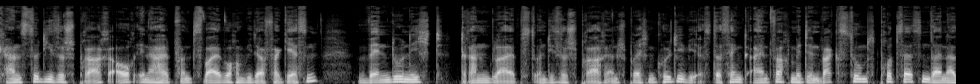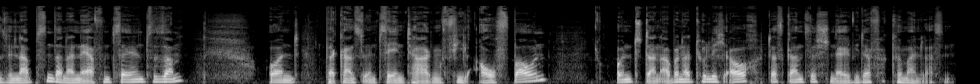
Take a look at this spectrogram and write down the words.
kannst du diese Sprache auch innerhalb von zwei Wochen wieder vergessen, wenn du nicht dran bleibst und diese Sprache entsprechend kultivierst. Das hängt einfach mit den Wachstumsprozessen deiner Synapsen, deiner Nervenzellen zusammen. Und da kannst du in zehn Tagen viel aufbauen und dann aber natürlich auch das Ganze schnell wieder verkümmern lassen.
